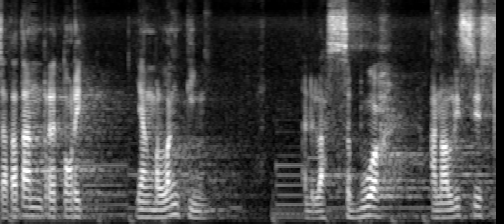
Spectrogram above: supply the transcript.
catatan retorik yang melengking adalah sebuah analisis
